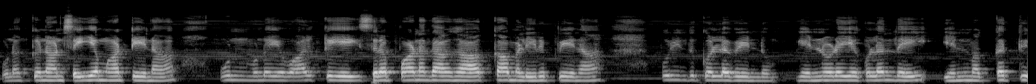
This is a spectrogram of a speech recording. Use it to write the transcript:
உனக்கு நான் செய்ய மாட்டேனா? உன்னுடைய வாழ்க்கையை சிறப்பானதாக ஆக்காமல் இருப்பேனா? புரிந்து கொள்ள வேண்டும். என்னுடைய குழந்தை என் மக்கத்து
